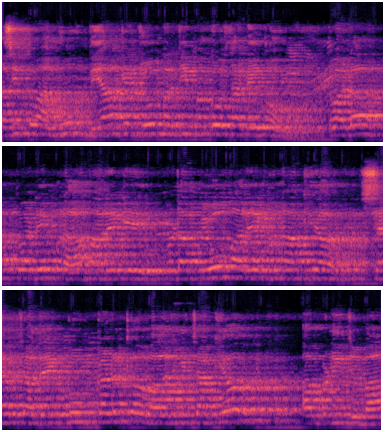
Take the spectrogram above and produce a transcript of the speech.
ਅਸੀਂ ਤੁਹਾਨੂੰ ਦਿਆਂਗੇ, ਜੋ ਮਰਜ਼ੀ ਮੰਗੋ ਸਾਡੇ ਤੋਂ। ਤੁਹਾਡਾ, ਤੁਹਾਡੇ ਭਰਾ ਮਾਰੇ ਗਏ ਤੁਹਾਡਾ ਪਿਓ ਮਾਰੇ ਗਏ ਉਹਨਾਂ ਆਖਿਆ, ਸਾਹਿਬਜ਼ਾਦੇ ਨੂੰ ਕੜਕ ਆਵਾਜ਼ ਵਿੱਚ ਆਖਿਆ, ਆਪਣੀ ਜ਼ੁਬਾਨ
